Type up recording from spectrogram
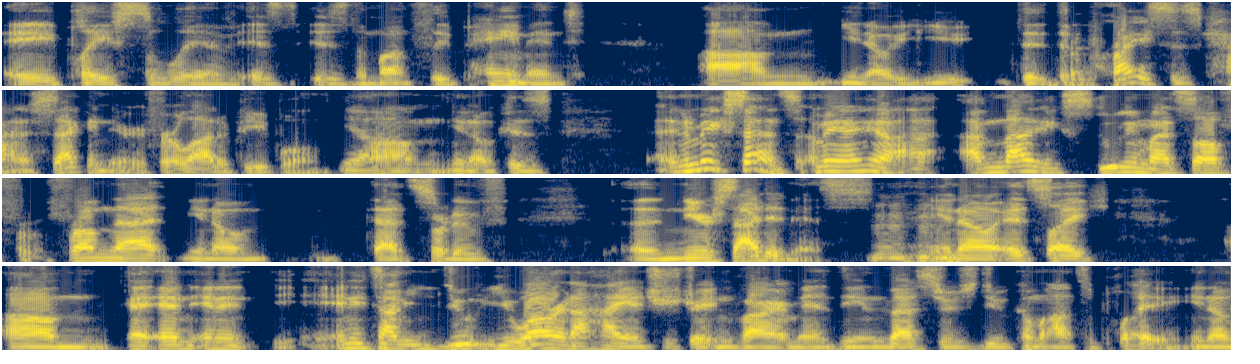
a place to live is is the monthly payment um you know you the, the price is kind of secondary for a lot of people Yeah. um you know because and it makes sense i mean you know I, i'm not excluding myself fr- from that you know that sort of uh, nearsightedness Mhm. you know it's like um and and it, anytime you do you are in a high interest rate environment the investors do come out to play you know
